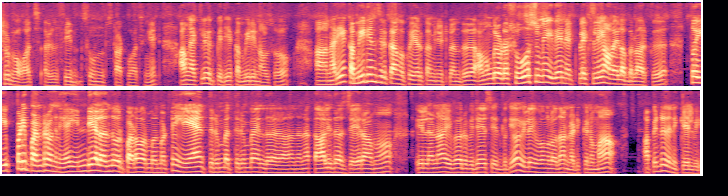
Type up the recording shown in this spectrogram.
should watch I will seen soon start வாட்சிங் இட் அவங்க ஆக்சுவலி ஒரு பெரிய கமீடியன் ஆல்சோ நிறைய கமீடியன்ஸ் இருக்காங்க குயர் கம்யூனிட்டிலேருந்து அவங்களோட ஷோஸுமே இதே நெட்ஃப்ளிக்ஸ்லேயும் அவைலபிளாக இருக்குது ஸோ இப்படி பண்ணுறவங்க நீங்கள் இந்தியாவிலேருந்து ஒரு படம் வரும்போது மட்டும் ஏன் திரும்ப திரும்ப இந்த அந்த காளிதாஸ் ஜெயராமோ இல்லைன்னா இவர் விஜய் சேதுபதியோ இல்லை இவங்களோ தான் நடிக்கணுமா? அப்படின்றது எனக்கு கேள்வி.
